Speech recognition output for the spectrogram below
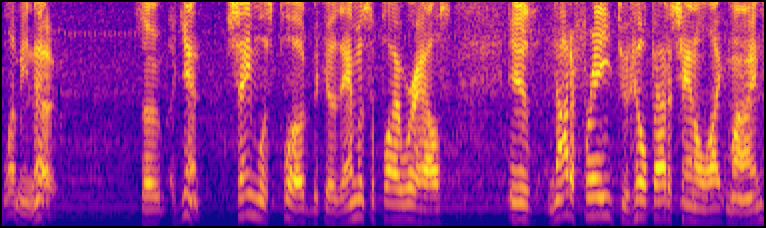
let me know. So again, shameless plug because Ammo Supply Warehouse is not afraid to help out a channel like mine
